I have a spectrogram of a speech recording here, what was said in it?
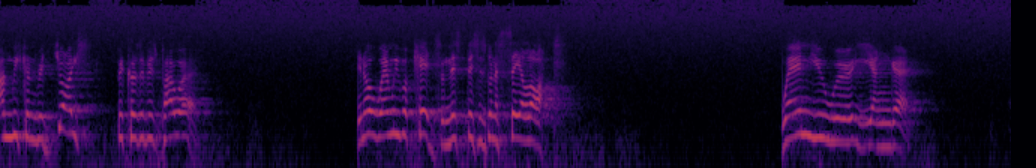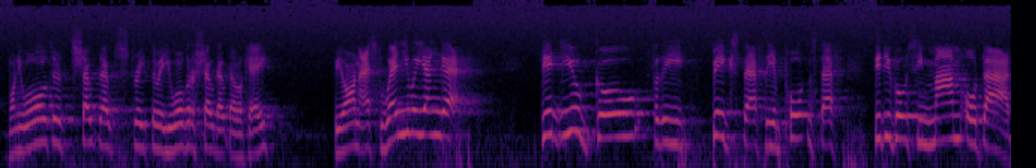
And we can rejoice because of his power. You know, when we were kids, and this, this is going to say a lot. When you were younger, I want you all to shout out straight away. You all got to shout out now, okay? Be honest. When you were younger, did you go for the big stuff, the important stuff? Did you go see mom or dad?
